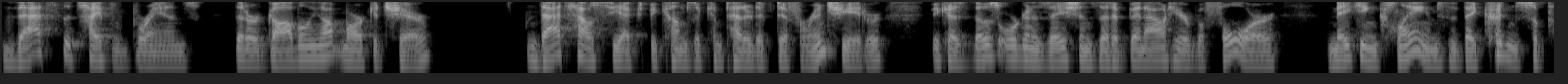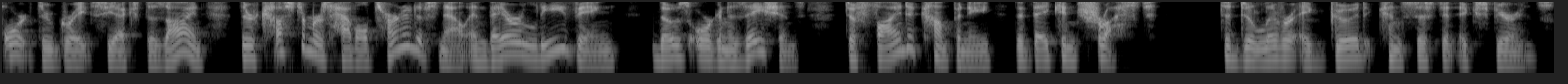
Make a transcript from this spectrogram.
That's the type of brands that are gobbling up market share. That's how CX becomes a competitive differentiator because those organizations that have been out here before making claims that they couldn't support through great CX design, their customers have alternatives now and they are leaving those organizations to find a company that they can trust to deliver a good, consistent experience.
